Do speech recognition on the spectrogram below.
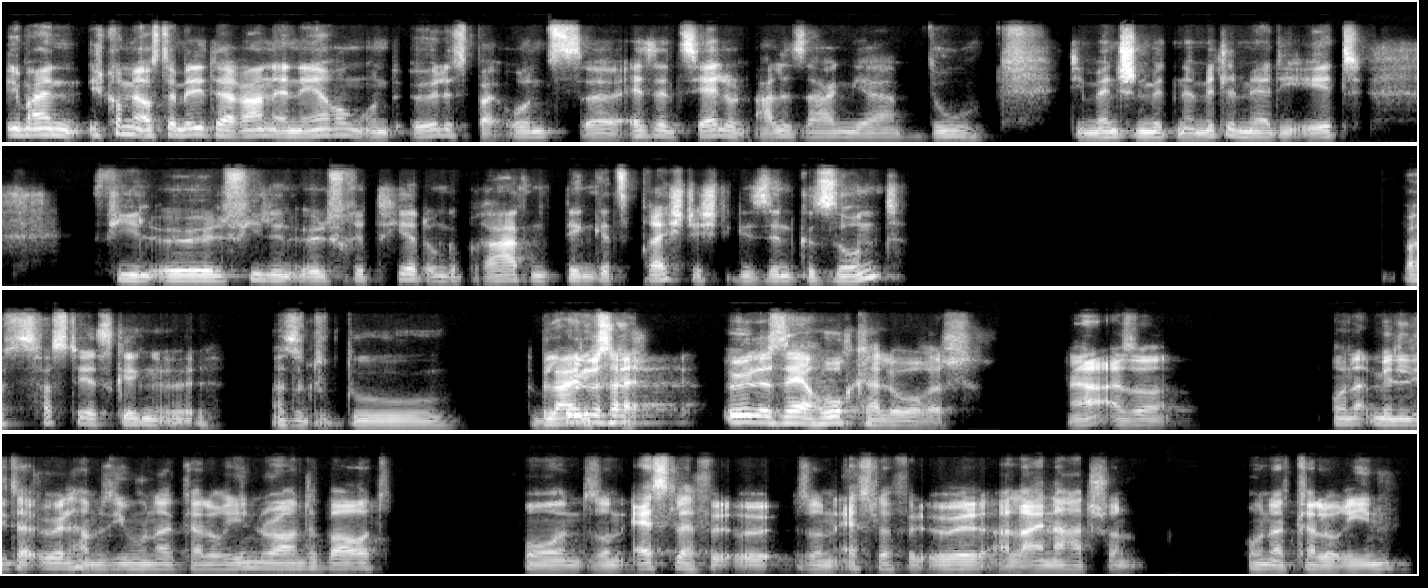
ich meine, ich komme ja aus der mediterranen Ernährung und Öl ist bei uns äh, essentiell und alle sagen ja, du, die Menschen mit einer Mittelmeerdiät, viel Öl, viel in Öl frittiert und gebraten, denen geht's prächtig, die sind gesund. Was hast du jetzt gegen Öl? Also du, du, du beleidigst Öl ist, halt, Öl ist sehr hochkalorisch. Ja, also 100 Milliliter Öl haben 700 Kalorien roundabout und so ein Esslöffel Öl, so ein Esslöffel Öl alleine hat schon 100 Kalorien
